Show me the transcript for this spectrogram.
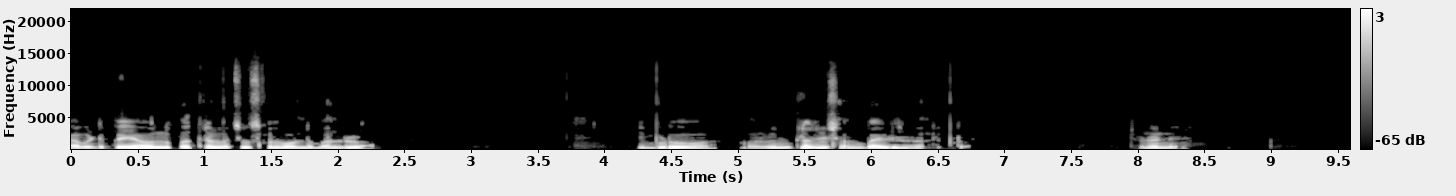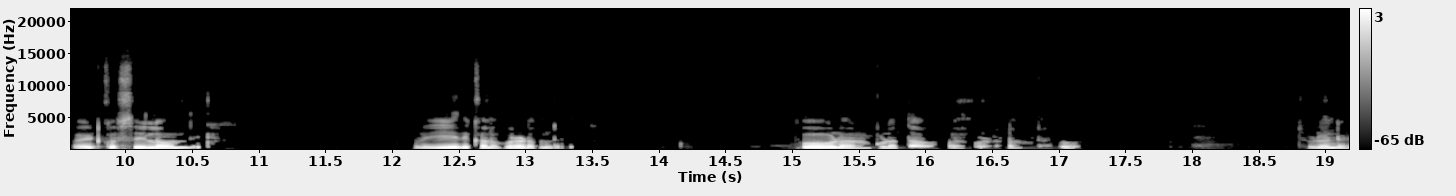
కాబట్టి పేదవాళ్ళు భద్రంగా చూసుకొని పోండి బండిలో. ఇప్పుడు మనం ఇంట్లో చూసాం బయట చూడండి ఇప్పుడు. చూడండి. బయటకు వస్తే ఇలా ఉంది. ఏది కనపడడం లేదు. పోవడానికి కూడా దావ కనపడడం లేదు. చూడండి.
